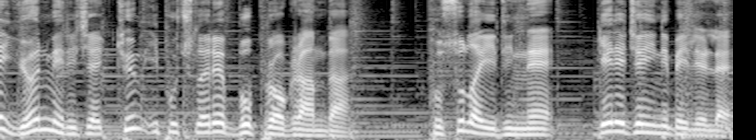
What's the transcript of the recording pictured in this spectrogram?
yön verecek tüm ipuçları bu programda. Pusulayı dinle, geleceğini belirle.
